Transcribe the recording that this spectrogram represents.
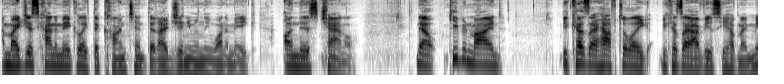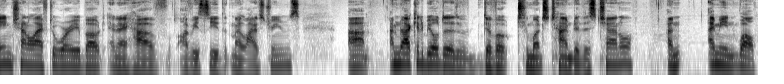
I might just kind of make like the content that I genuinely want to make on this channel. Now, keep in mind, because I have to like because I obviously have my main channel I have to worry about, and I have obviously my live streams. Um, I'm not going to be able to devote too much time to this channel. And I mean, well,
